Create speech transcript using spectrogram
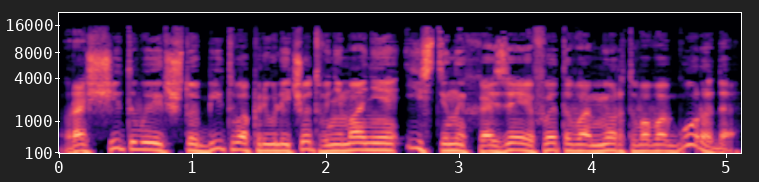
рассчитывает, что битва привлечет внимание истинных хозяев этого мертвого города?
